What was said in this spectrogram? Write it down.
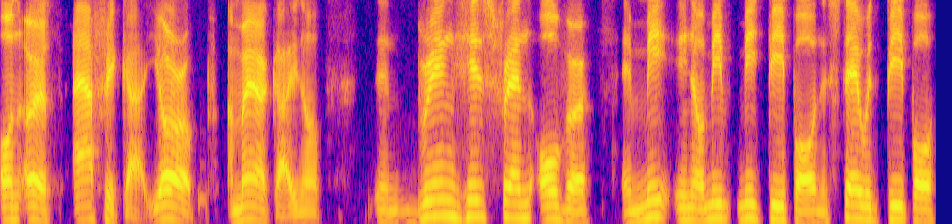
on Earth, Africa, Europe, America. You know, and bring his friend over and meet you know meet meet people and stay with people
